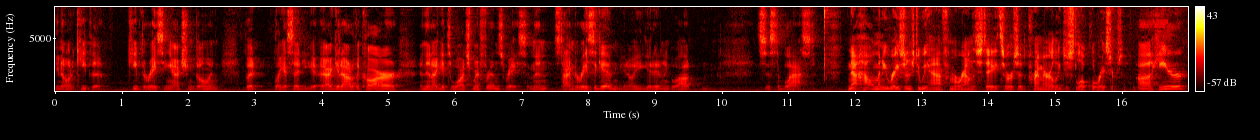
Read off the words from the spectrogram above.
you know to keep the keep the racing action going but like i said you get, i get out of the car and then i get to watch my friends race and then it's time to race again you know you get in and go out and it's just a blast Now, how many racers do we have from around the states, or is it primarily just local racers? Uh, here,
